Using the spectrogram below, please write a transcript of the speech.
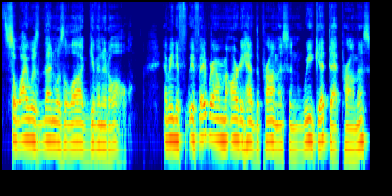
"So why was then was the law given at all?" I mean, if if Abraham already had the promise and we get that promise,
